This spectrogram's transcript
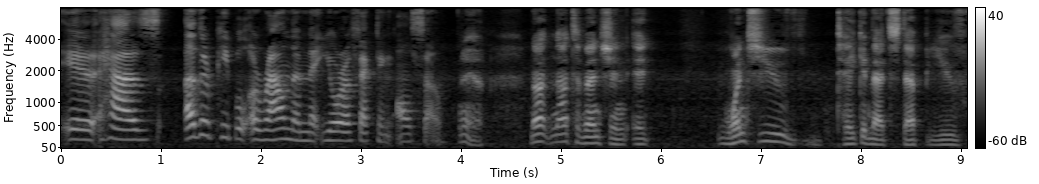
i- has other people around them that you're affecting also. Yeah. Not not to mention it once you've taken that step, you've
